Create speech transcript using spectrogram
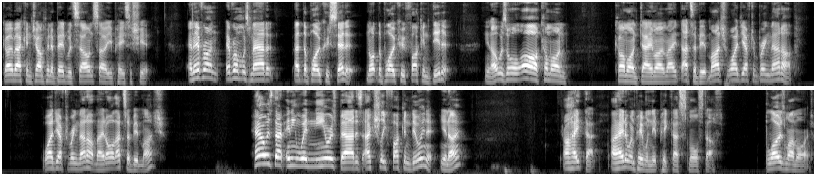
go back and jump into bed with so and so, you piece of shit," and everyone everyone was mad at at the bloke who said it, not the bloke who fucking did it. You know, it was all, "Oh come on." Come on, Damo, mate, that's a bit much. Why'd you have to bring that up? Why'd you have to bring that up, mate? Oh, that's a bit much. How is that anywhere near as bad as actually fucking doing it, you know? I hate that. I hate it when people nitpick that small stuff. Blows my mind.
